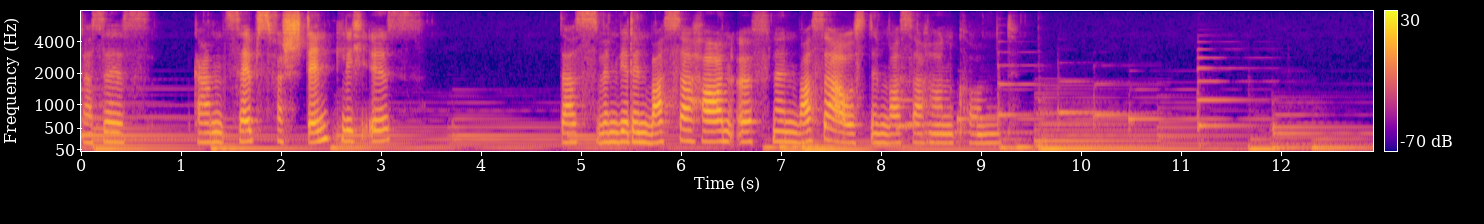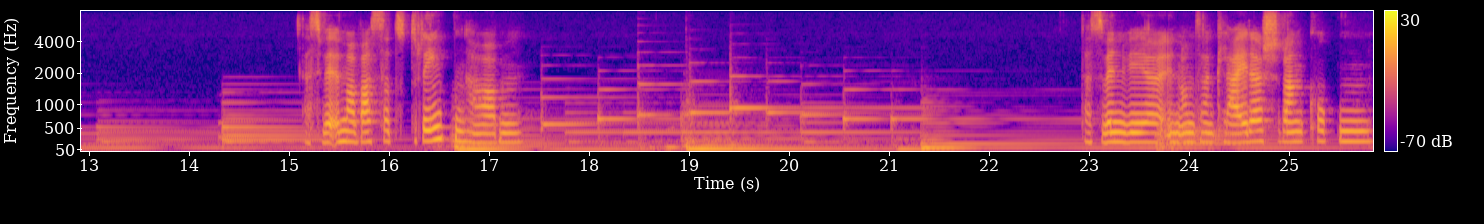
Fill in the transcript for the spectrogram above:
Dass es ganz selbstverständlich ist, dass wenn wir den Wasserhahn öffnen, Wasser aus dem Wasserhahn kommt. Dass wir immer Wasser zu trinken haben. Dass wenn wir in unseren Kleiderschrank gucken,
